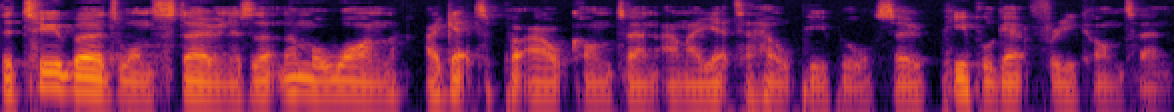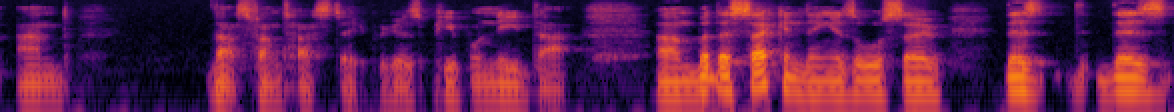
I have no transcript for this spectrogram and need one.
the two birds, one stone is that number one, I get to put out content and I get to help people. So people get free content and that's fantastic because people need that. Um, but the second thing is also there's there's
